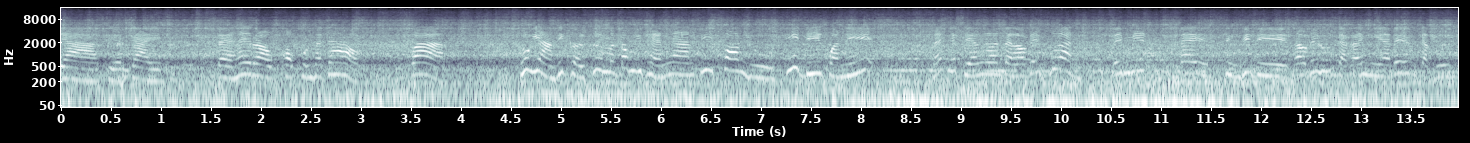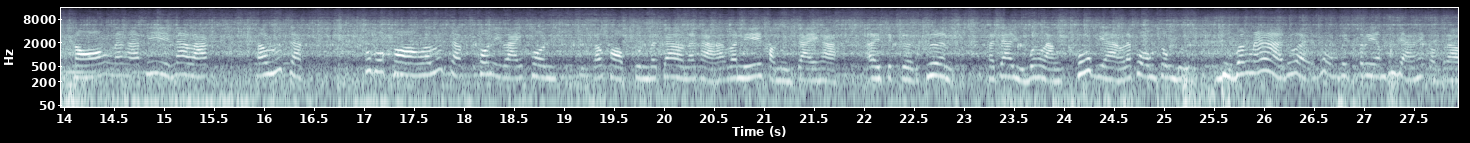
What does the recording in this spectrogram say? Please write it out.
อย่าเสียใจ แต่ให้เราขอบคุณพระเจ้า ว่าทุกอย่างที่เกิดขึ้นมันต้องมีแผนงานที่ซ่อนอยู่ที่ดีกว่านี้แม้จะเสียเงินแต่เราได้เพื่อนได้มิตรได้สิ่งที่ดี เราได้รู้จักไอเฮียได้รู้จักน้องนะคะ ที่น่ารัก เรารู้จักผู้ปกครองเรารู้จักคนอีกหลายคนเราขอบคุณพระเจ้านะคะ วันนี้ขอหนุนใจค่ะ อะไรจะเกิดขึ้นพระเจ้าอยู่เบื้องหลังทุกอย่าง และพระองค์ทรงอยู่เบื้องหน้าด้วยพระองค์ไปเตรียมทุกอย่างให้กับเรา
